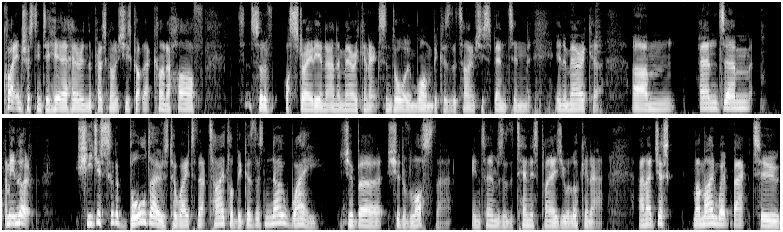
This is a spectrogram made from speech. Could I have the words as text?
Quite interesting to hear her in the press conference. She's got that kind of half sort of Australian and American accent all in one because of the time she spent in in America. Um, and um, I mean, look, she just sort of bulldozed her way to that title because there's no way Jabeur should have lost that in terms of the tennis players you were looking at. And I just, my mind went back to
